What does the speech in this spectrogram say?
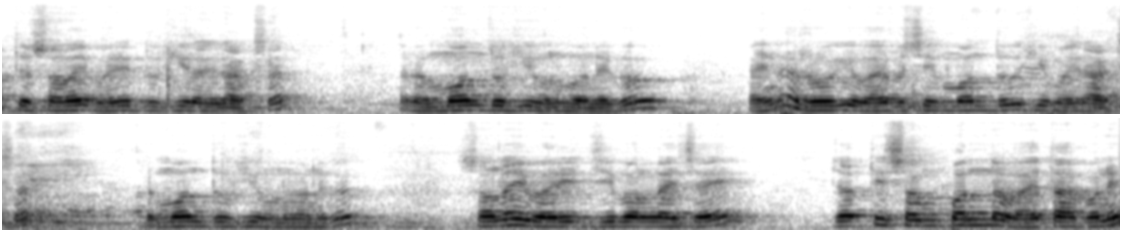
त्यो सधैँभरि दुखी रहिरहेको छ र मन दुखी हुनु भनेको होइन रोगी भएपछि मन दुखी भइरहेको छ। र मन दुखी हुनु भनेको सधैँभरि जीवनलाई चाहिँ जति सम्पन्न भए तापनि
